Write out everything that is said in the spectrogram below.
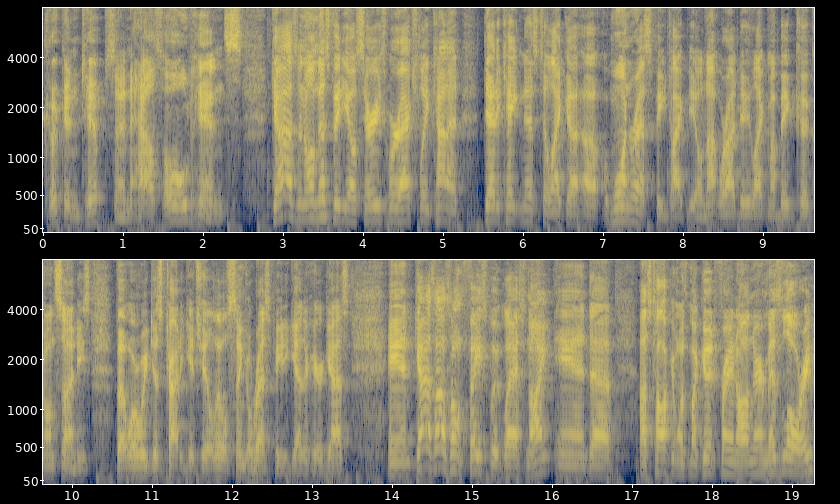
cooking tips and household hints. Guys, and on this video series, we're actually kind of dedicating this to like a, a, one recipe type deal. Not where I do like my big cook on Sundays, but where we just try to get you a little single recipe together here, guys. And guys, I was on Facebook last night, and uh, I was talking with my good friend on there, Ms. Lori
